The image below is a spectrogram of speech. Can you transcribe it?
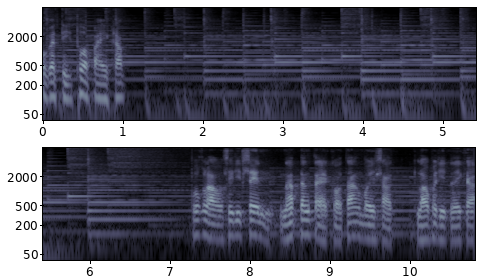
ปกติทั่วไปครับ พวกเราซิติเซนนับตั้งแต่ก่อตั้งบริษัท เราผลิตนาฬิกา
